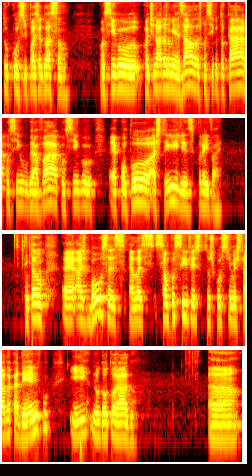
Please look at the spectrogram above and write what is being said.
do curso de pós-graduação. Consigo continuar dando minhas aulas, consigo tocar, consigo gravar, consigo é, compor as trilhas, por aí vai. Então, é, as bolsas, elas são possíveis nos cursos de mestrado acadêmico e no doutorado. Uh,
